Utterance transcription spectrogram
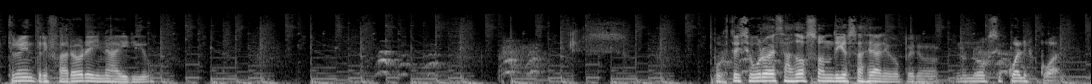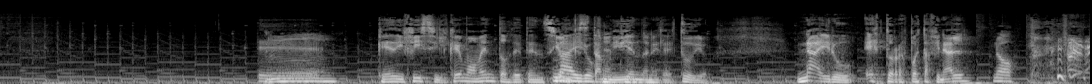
Estoy entre Farore y Nairyu. Porque estoy seguro que esas dos son diosas de algo, pero no, no sé cuál es cuál. Eh, Mm, qué difícil, qué momentos de tensión que se Nairu. están viviendo en el estudio. Nairu, ¿es tu respuesta final? No.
